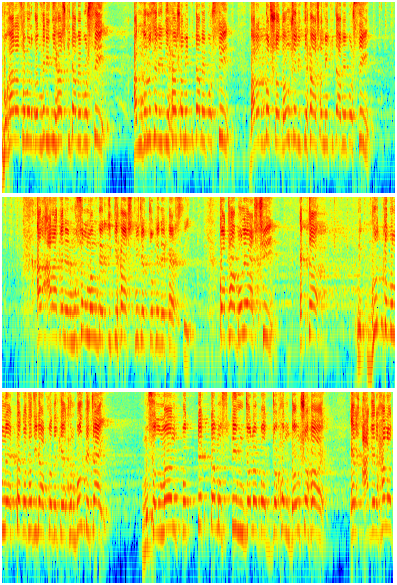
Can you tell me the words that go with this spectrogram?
বুখারা সমরকন্দের ইতিহাস কিতাবে পড়ছি। আন্দোলসের ইতিহাস আমি কিতাবে পড়ছি। ভারতবর্ষ ধ্বংসের ইতিহাস আমি কিতাবে পড়ছি। আর আরাকানের মুসলমানদের ইতিহাস নিজের চোখে দেখে আসছি। কথা বলে আসছি। একটা গুরুত্বপূর্ণ একটা কথা যেটা আপনাদেরকে এখন বলতে চাই, মুসলমান প্রত্যেকটা মুসলিম জনপদ যখন ধ্বংস হয়, এর আগের হালত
